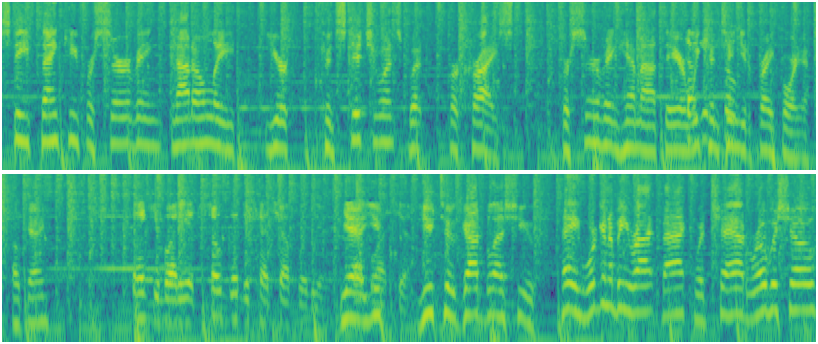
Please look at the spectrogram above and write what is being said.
Steve, thank you for serving not only your constituents but for Christ, for serving him out there. Doug, we it's so- continue to pray for you. Okay. Thank you, buddy. It's so good to catch up with you. Yeah, you, you. you too. God bless you. Hey, we're going to be right back with Chad Robichaux.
